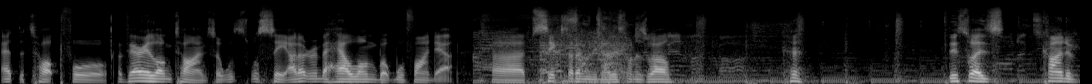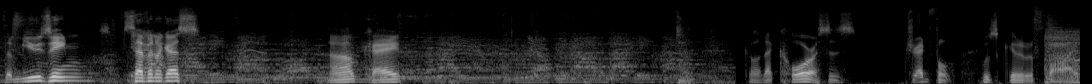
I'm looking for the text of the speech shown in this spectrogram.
at the top for a very long time. So we'll, we'll see. I don't remember how long, but we'll find out. Uh, six, I don't really know this one as well. this was kind of amusing. Seven, I guess. Okay. God, that chorus is dreadful. Let's give it a five.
